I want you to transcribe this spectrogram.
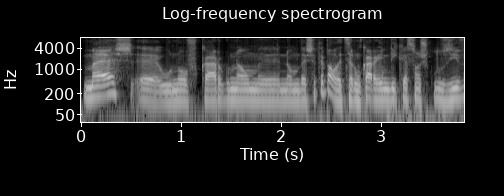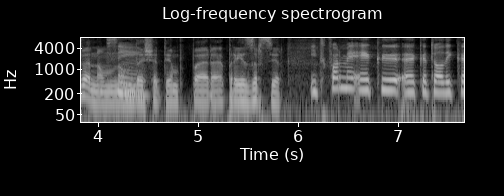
mas uh, o novo cargo não me, não me deixa tempo. Além de ser um cargo de indicação exclusiva, não, não me deixa tempo para, para exercer. E de que forma é que a Católica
